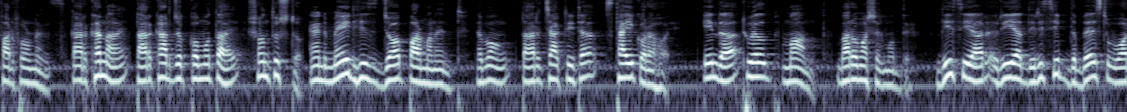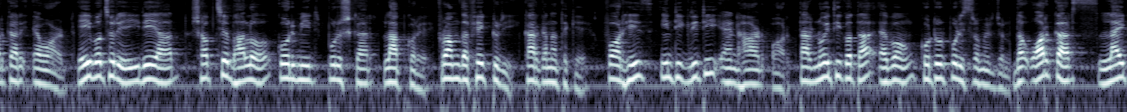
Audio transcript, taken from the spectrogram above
performance কারখানায় তার কার্যক্ষমতায় সন্তুষ্ট and made his job permanent এবং তার চাকরিটা স্থায়ী করা হয়। ইন দ্য টুয়েলভ মান্থ বারো মাসের মধ্যে। This year Riyad receive the best worker award এই বছরেই রিয়াদ সবচেয়ে ভালো কর্মীর পুরস্কার লাভ করে। ফ্রম দ্য ফ্যাক্টরি কারখানা থেকে। For his integrity and hard work. তার নৈতিকতা এবং কঠোর পরিশ্রমের জন্য। The workers like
